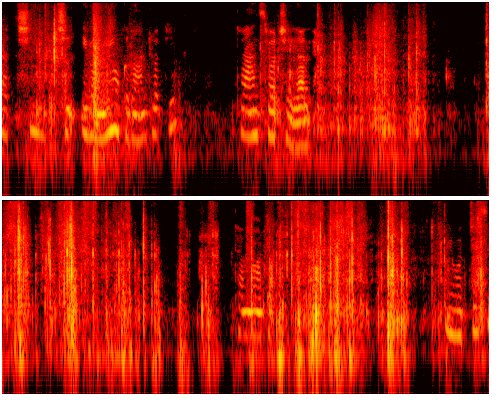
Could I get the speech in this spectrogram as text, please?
పచ్చిమిర్చి ఇవన్నీ ఒక దాంట్లోకి ట్రాన్స్ఫర్ చేయాలి టమాటా. ఇవి వచ్చేసి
